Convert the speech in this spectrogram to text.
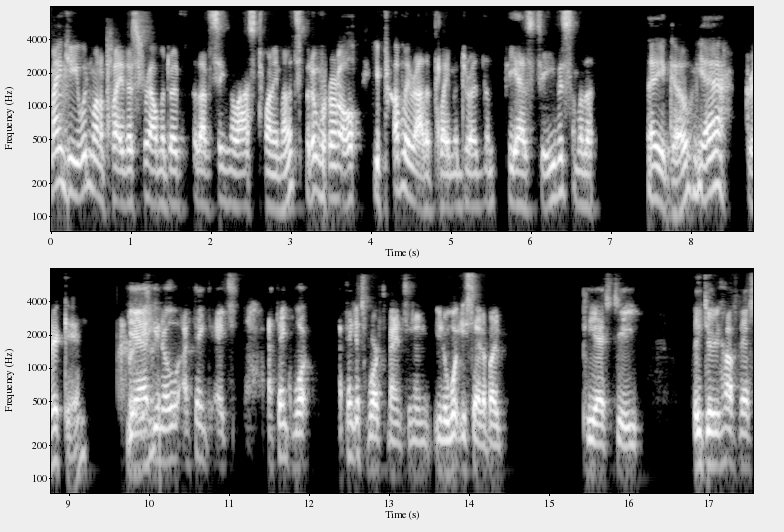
mind you, you wouldn't want to play this Real Madrid that I've seen the last 20 minutes, but overall, you'd probably rather play Madrid than PSG with some of the. There you go. Yeah, great game. Crazy. Yeah, you know, I think it's. I think what I think it's worth mentioning. You know what you said about PSG. They do have this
